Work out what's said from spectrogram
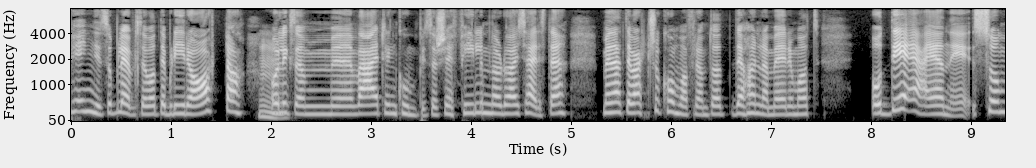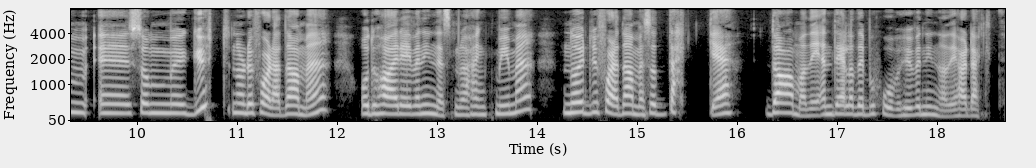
Hennes opplevelse av at det blir rart, da. Mm. Å liksom eh, være til en kompis og se film når du har kjæreste. Men etter hvert så kom hun fram til at det handla mer om at Og det er jeg enig i. Som, eh, som gutt, når du får deg dame, og du har ei venninne som du har hengt mye med, når du får deg dame, så dekker dama di en del av det behovet hun venninna di har dekt.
